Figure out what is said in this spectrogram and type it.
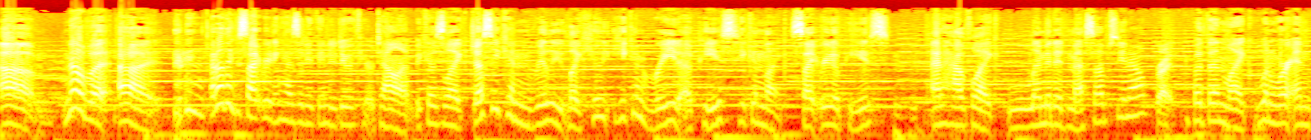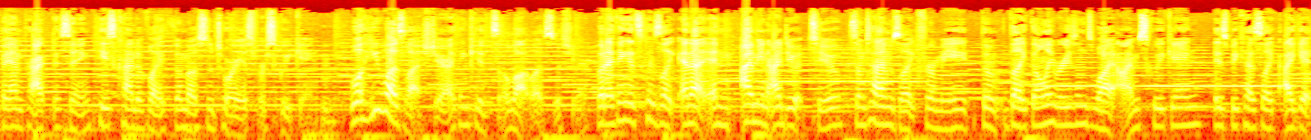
Um, no, but uh, I don't think sight reading has anything to do with your talent because like Jesse can really like he he can read a piece, he can like sight read a piece, and have like limited mess ups, you know. Right. But then like when we're in band practicing, he's kind of like the most notorious for squeaking. Well, he was last year. I think it's a lot less this year. But I think it's because like and I and I mean I do it too. Sometimes like for me, the like the only reasons why I'm squeaking is because like I get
